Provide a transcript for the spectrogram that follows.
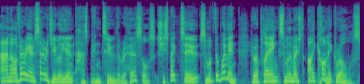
and our very own Sarah Julian has been to the rehearsals. She spoke to some of the women who are playing some of the most iconic roles.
